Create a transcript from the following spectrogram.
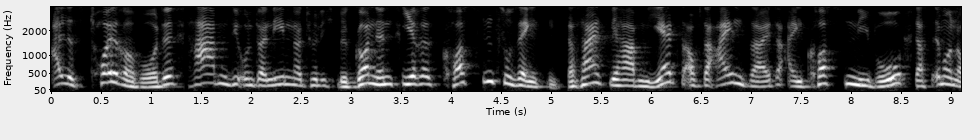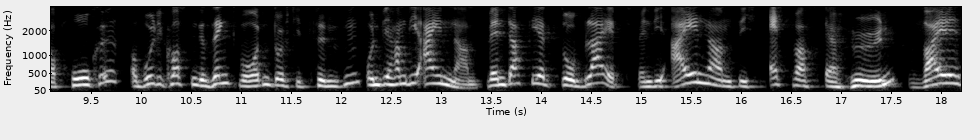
alles teurer wurde, haben die Unternehmen natürlich begonnen, ihre Kosten zu senken. Das heißt, wir haben jetzt auf der einen Seite ein Kostenniveau, das immer noch hoch ist, obwohl die Kosten gesenkt wurden durch die Zinsen und wir haben die Einnahmen. Wenn das jetzt so bleibt, wenn die Einnahmen sich etwas erhöhen, weil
